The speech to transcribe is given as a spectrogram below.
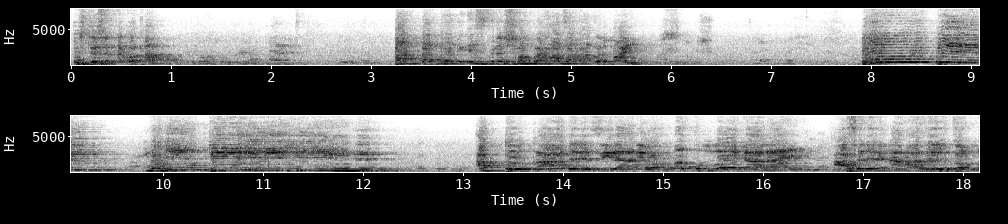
বুঝতেছেন না কথা? বাগদাদ থেকে স্পেনের সংখ্যা হাজার হাজার মাইল। আব্দুল কাদের জিলানি রহমাতুল্লাহ আলাইহি আসরের নামাজের জন্য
